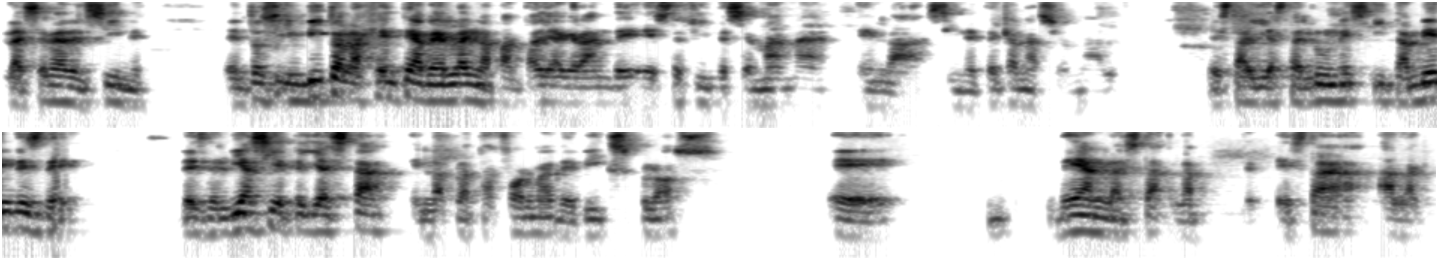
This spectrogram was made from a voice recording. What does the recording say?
la escena del cine. Entonces invito a la gente a verla en la pantalla grande este fin de semana en la Cineteca Nacional. Está ahí hasta el lunes y también desde, desde el día 7 ya está en la plataforma de VIX Plus. Eh, véanla, está, está a la,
